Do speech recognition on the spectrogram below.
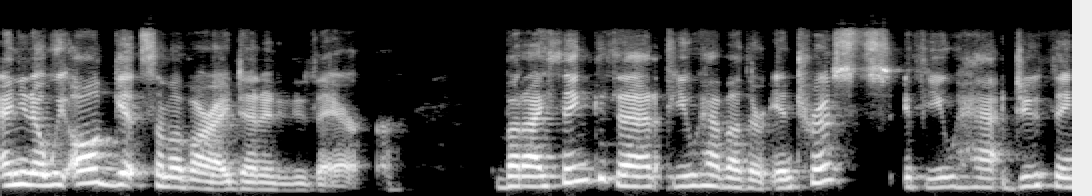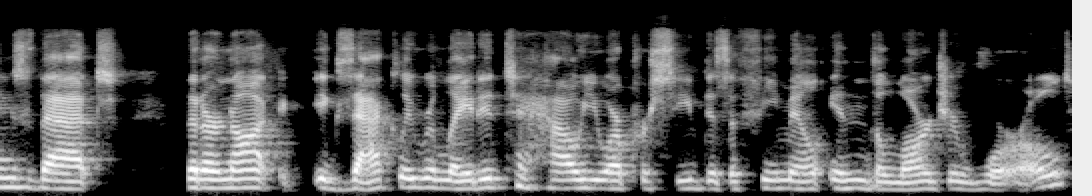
And you know, we all get some of our identity there. But I think that if you have other interests, if you ha- do things that that are not exactly related to how you are perceived as a female in the larger world,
